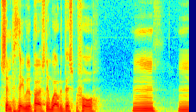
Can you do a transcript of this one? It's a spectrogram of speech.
sympathy with the person who welded this before. Hmm. Hmm.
